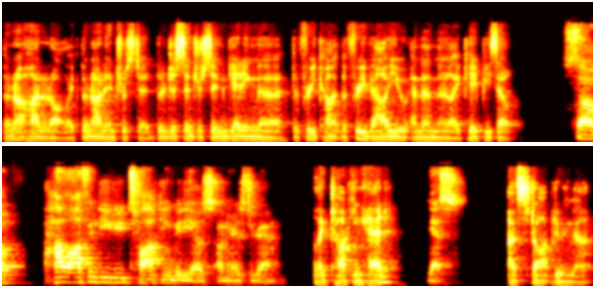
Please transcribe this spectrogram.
They're not hot at all. Like they're not interested. They're just interested in getting the the free con the free value and then they're like hey peace out. So, how often do you do talking videos on your Instagram? like talking head Yes, i've stopped doing that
